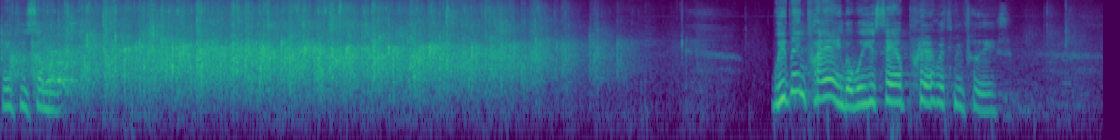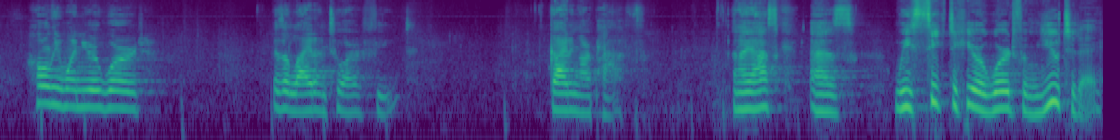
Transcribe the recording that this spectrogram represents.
Thank you so much. We've been praying, but will you say a prayer with me, please? Holy One, your word is a light unto our feet, guiding our path. And I ask as we seek to hear a word from you today,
